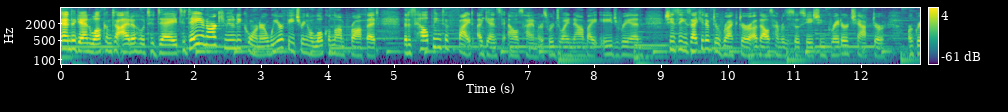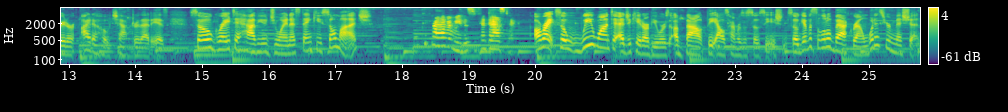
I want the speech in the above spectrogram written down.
And again, welcome to Idaho Today. Today in our Community Corner, we are featuring a local nonprofit that is helping to fight against Alzheimer's. We're joined now by Adrean. She's the Executive Director of Alzheimer's Association Greater Chapter, or Greater Idaho Chapter, that is. So great to have you join us. Thank you so much. Thank you for having me. This is fantastic. All right, so we want to educate our viewers about the Alzheimer's Association. So give us a little background. What is your mission?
